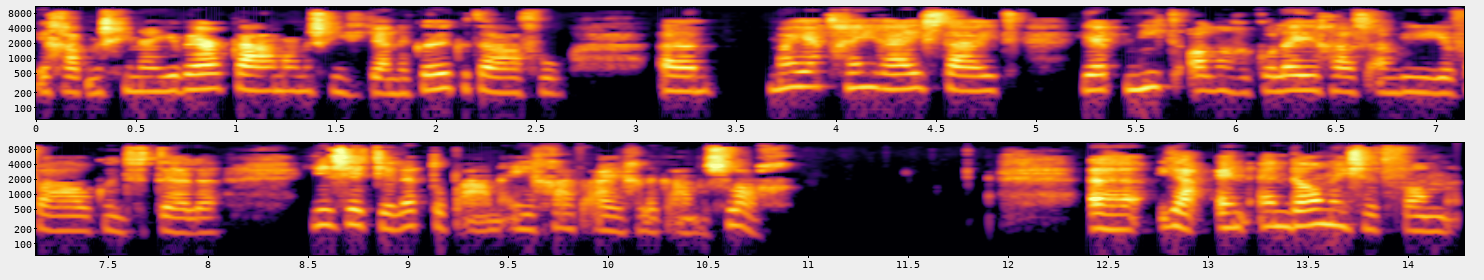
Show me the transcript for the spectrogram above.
Je gaat misschien naar je werkkamer, misschien zit je aan de keukentafel. Uh, maar je hebt geen reistijd. Je hebt niet andere collega's aan wie je je verhaal kunt vertellen. Je zet je laptop aan en je gaat eigenlijk aan de slag. Uh, ja, en, en dan is het van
